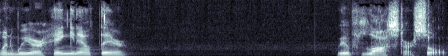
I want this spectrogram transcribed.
When we are hanging out there, we have lost our soul.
